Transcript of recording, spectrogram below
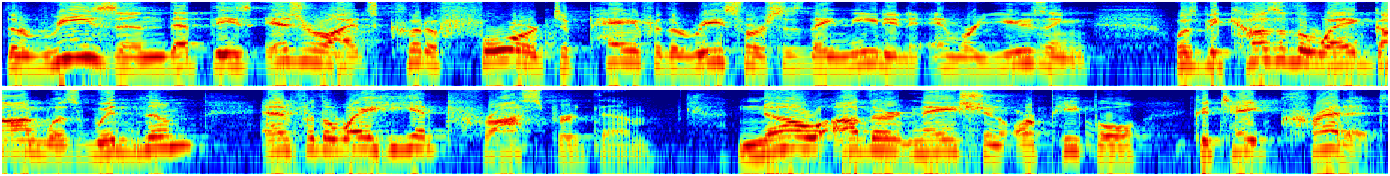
The reason that these Israelites could afford to pay for the resources they needed and were using was because of the way God was with them and for the way He had prospered them. No other nation or people could take credit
